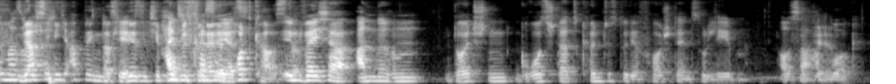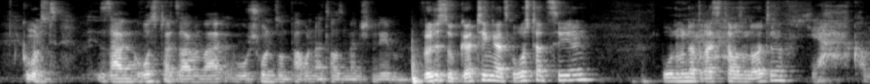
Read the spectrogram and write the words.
ablenken. immer so du darfst dich nicht ablenken lassen. okay, Wir sind hier halt professionelle jetzt. Podcaster. In welcher anderen deutschen Großstadt könntest du dir vorstellen zu leben, außer Okay, Hamburg? gut. Und sagen Großstadt, sagen wir mal, wo schon so ein paar hunderttausend Menschen leben. Würdest du Göttingen als Großstadt zählen? Wohnen 130.000 Leute? Ja, komm.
